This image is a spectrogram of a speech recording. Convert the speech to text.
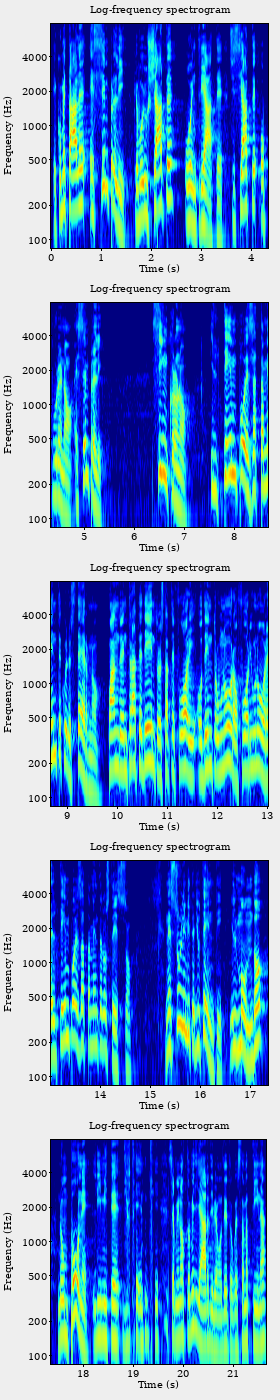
e come tale è sempre lì, che voi usciate o entriate, ci siate oppure no, è sempre lì. Sincrono, il tempo è esattamente quello esterno. Quando entrate dentro e state fuori o dentro un'ora o fuori un'ora, il tempo è esattamente lo stesso. Nessun limite di utenti. Il mondo non pone limite di utenti. Siamo in 8 miliardi, abbiamo detto questa mattina.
